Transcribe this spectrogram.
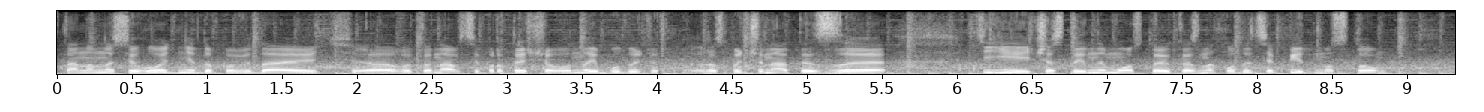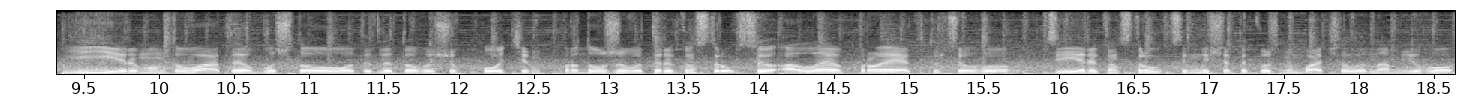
Станом на сьогодні доповідають е, виконавці про те, що вони будуть розпочинати з тієї частини мосту, яка знаходиться під мостом, її ремонтувати, облаштовувати для того, щоб потім продовжувати реконструкцію. Але проекту цього цієї реконструкції ми ще також не бачили, нам його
